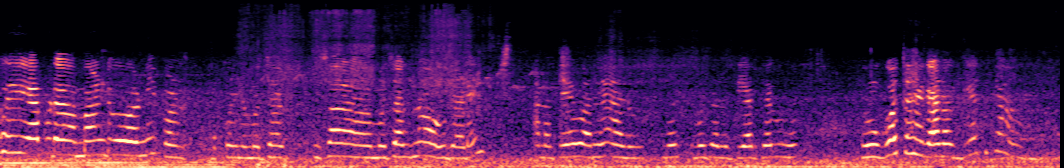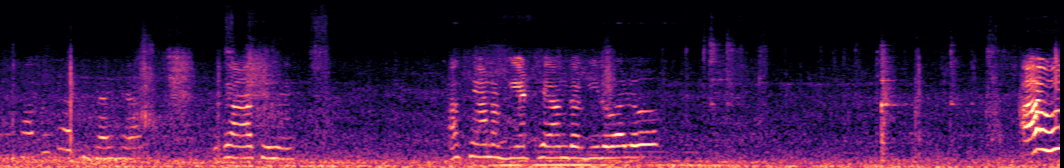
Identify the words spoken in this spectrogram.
ભાઈ આપણે માંડવો નહીં પણ કોઈને મજાક મજાક ન ઉડાડે. આનો તહેવાર છે આનું મસ્ત મજાનું તૈયાર થયું હું. ગોતા કે આનો ગેટ ક્યાં આખું ક્યાંથી આખી આનો ગેટ છે અંદર ગીરવાનો. આવો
